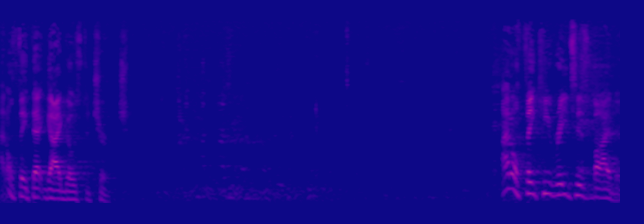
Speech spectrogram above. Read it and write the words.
I don't think that guy goes to church. I don't think he reads his Bible.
